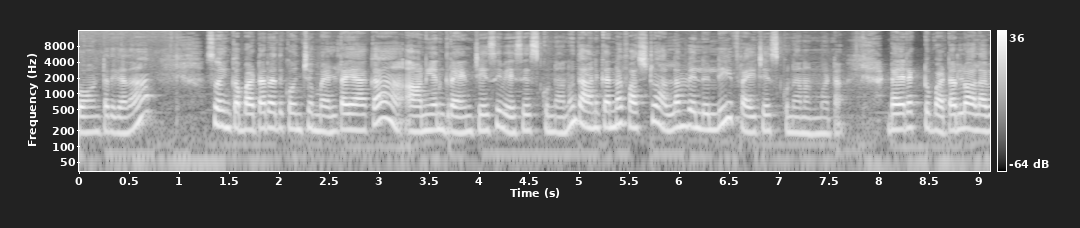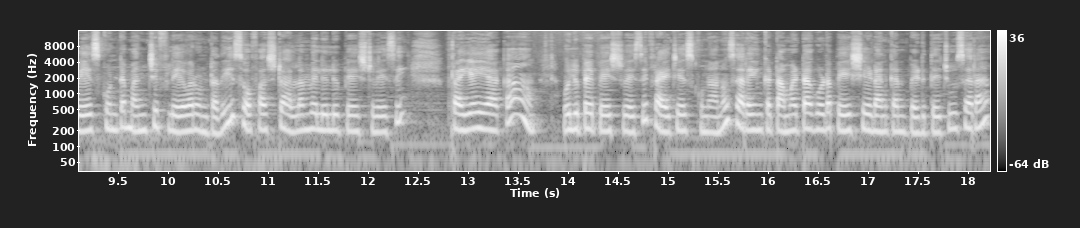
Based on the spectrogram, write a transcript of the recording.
బాగుంటుంది కదా. సో ఇంకా బటర్ అది కొంచెం మెల్ట్ అయ్యాక ఆనియన్ గ్రైండ్ చేసి వేసేసుకున్నాను. దానికన్నా ఫస్ట్ అల్లం వెల్లుల్లి ఫ్రై చేసుకున్నాను అనమాట డైరెక్ట్ బటర్లో అలా వేసుకుంటే మంచి ఫ్లేవర్ ఉంటుంది. సో ఫస్ట్ అల్లం వెల్లుల్లి పేస్ట్ వేసి ఫ్రై అయ్యాక ఉల్లిపాయ పేస్ట్ వేసి ఫ్రై చేసుకున్నాను. సరే ఇంకా టమాటా కూడా పేస్ట్ చేయడానికని పెడితే చూసారా?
